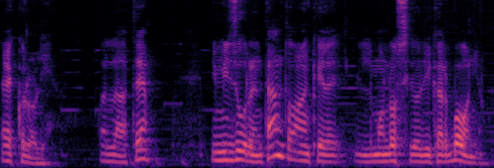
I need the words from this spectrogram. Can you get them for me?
eccolo lì guardate mi misura intanto anche il monossido di carbonio.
